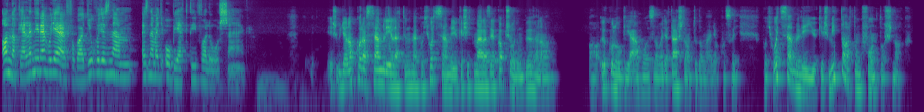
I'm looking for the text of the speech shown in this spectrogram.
annak ellenére, hogy elfogadjuk, hogy ez nem, ez nem egy objektív valóság. És ugyanakkor a szemléletünknek, hogy hogy szemléljük, és itt már azért kapcsolódunk bőven a, a ökológiához, vagy a társadalomtudományokhoz, hogy, hogy hogy szemléljük, és mit tartunk fontosnak,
